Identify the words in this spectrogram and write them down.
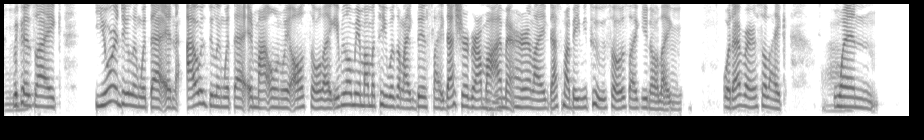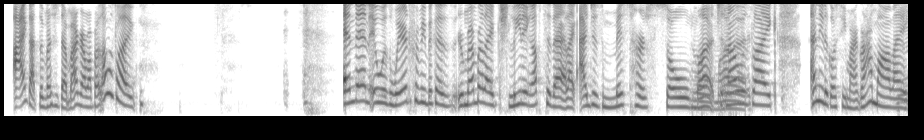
Mhm. because like you were dealing with that and I was dealing with that in my own way also. Like even though me and Mama T wasn't like this, like that's your grandma. Mhm. I met her and like that's my baby too. So it's like, you know, like Mhm. whatever. So like Child. when I got the message that my grandma passed, I was like and then it was weird for me because remember like leading up to that, like I just missed her so oh much. And I was like, I need to go see my grandma. Like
